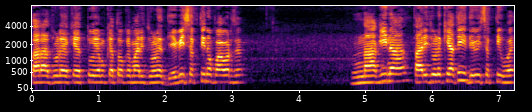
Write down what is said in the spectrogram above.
તારા જોડે કે તું એમ કહેતો કે મારી જોડે દેવી શક્તિનો પાવર છે? નાગીના તારી જોડે ક્યાંથી દેવી શક્તિ હોય?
